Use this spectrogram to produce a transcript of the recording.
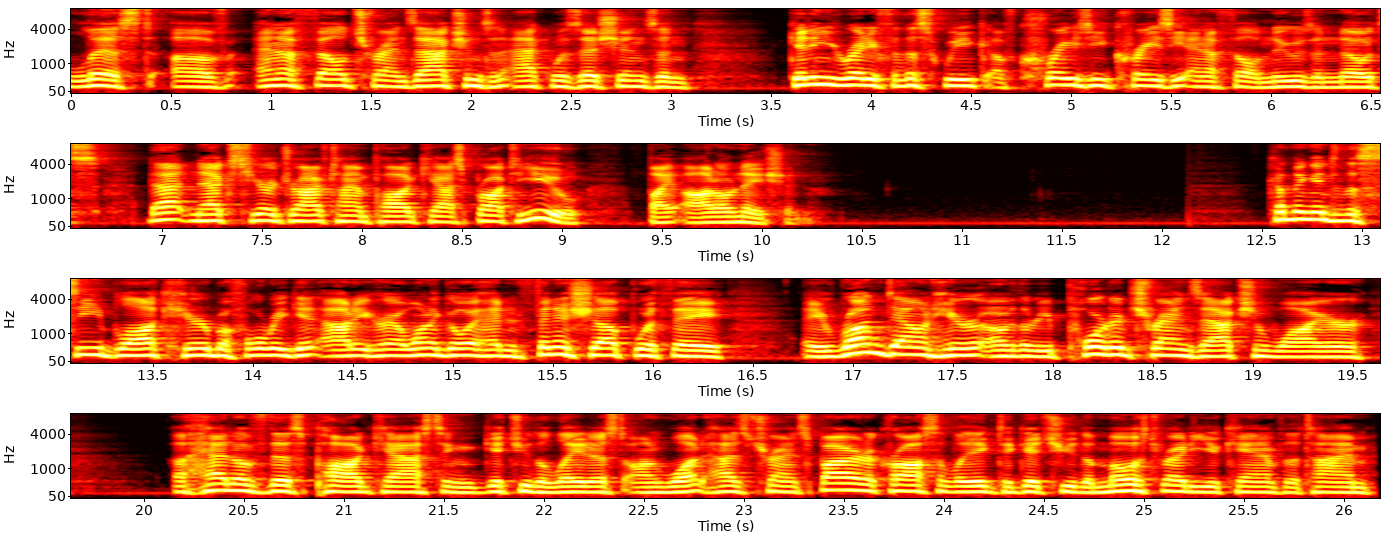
list of NFL transactions and acquisitions and getting you ready for this week of crazy, crazy NFL news and notes. That next here, Drive Time Podcast brought to you by Auto Nation. Coming into the C block here, before we get out of here, I want to go ahead and finish up with a, a rundown here of the reported transaction wire ahead of this podcast and get you the latest on what has transpired across the league to get you the most ready you can for the time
